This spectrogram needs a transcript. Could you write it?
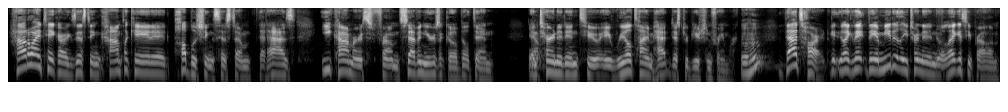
how do I take our existing complicated publishing system that has e-commerce from seven years ago built in And turn it into a real-time hat distribution framework? Mm-hmm. That's hard. Like they, they immediately turn it into a legacy problem,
